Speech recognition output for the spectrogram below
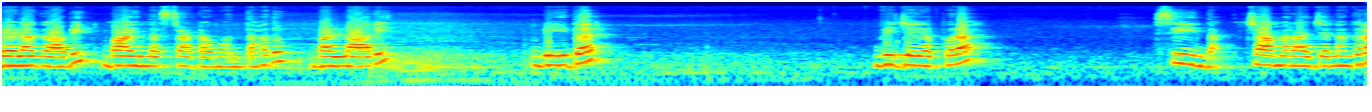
ಬೆಳಗಾವಿ, ಬಾಯಿಂದ ಸ್ಟಾರ್ಟ್ ಆಗುವಂತಹದ್ದು ಬಳ್ಳಾರಿ, ಬೀದರ್, ವಿಜಯಪುರ, ಸಿಯಿಂದ ಚಾಮರಾಜನಗರ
